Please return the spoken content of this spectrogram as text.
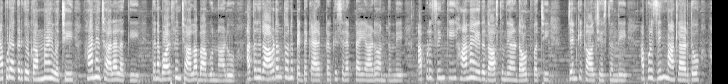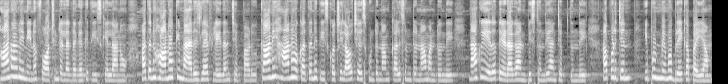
అప్పుడు అక్కడికి ఒక అమ్మాయి వచ్చి హానా చాలా లక్కీ. తన బాయ్ ఫ్రెండ్ చాలా బాగున్నాడు. అతను రావడంతోనే పెద్ద క్యారెక్టర్కి సెలెక్ట్ అయ్యాడు అంటుంది. అప్పుడు జింగ్కి హానా ఏదో దాస్తుంది అని డౌట్ వచ్చి జెన్కి కాల్ చేస్తుంది. అప్పుడు జింగ్ మాట్లాడుతూ హానాని నేను ఫార్చ్యూన్ టెల్లర్ దగ్గరికి తీసుకెళ్ళాను అతను హానాకి మ్యారేజ్ లైఫ్ లేదని చెప్పాడు. కానీ హానా ఒక అతన్ని తీసుకొచ్చి లవ్ చేసుకుంటున్నాం కలిసి ఉంటున్నాం అంటుంది. నాకు ఏదో తేడాగా అనిపిస్తుంది అని చెప్తుంది. అప్పుడు జెన్ ఇప్పుడు మేము బ్రేకప్ అయ్యాం.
